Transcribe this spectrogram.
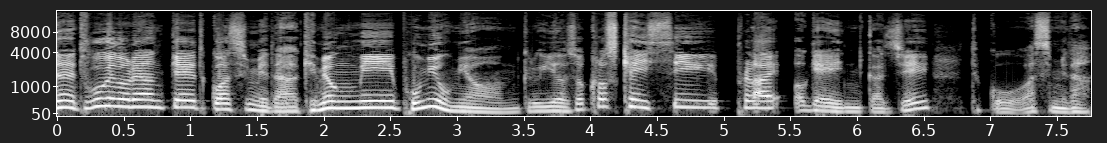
네, 두 곡의 노래 함께 듣고 왔습니다. 김영미 봄이 오면 그리고 이어서 크로스 케이스 Fly Again까지 듣고 왔습니다.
